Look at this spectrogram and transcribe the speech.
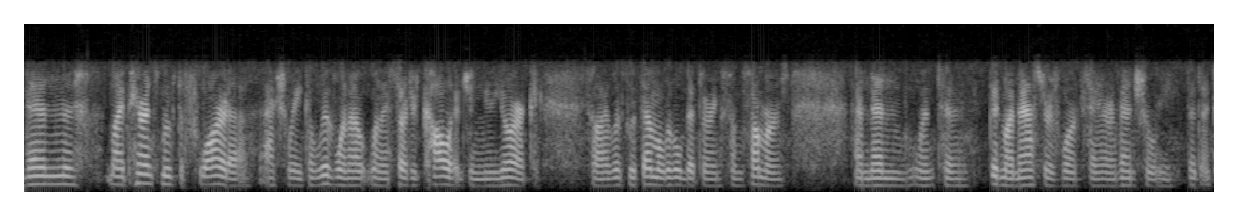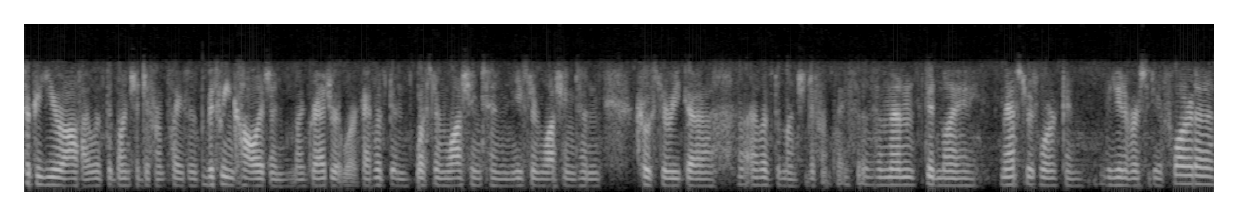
Then my parents moved to Florida actually to live when I when I started college in New York. So I lived with them a little bit during some summers and then went to did my master's work there eventually. But I took a year off. I lived a bunch of different places between college and my graduate work. I lived in Western Washington, Eastern Washington, Costa Rica. I lived a bunch of different places, and then did my master's work in the University of Florida.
